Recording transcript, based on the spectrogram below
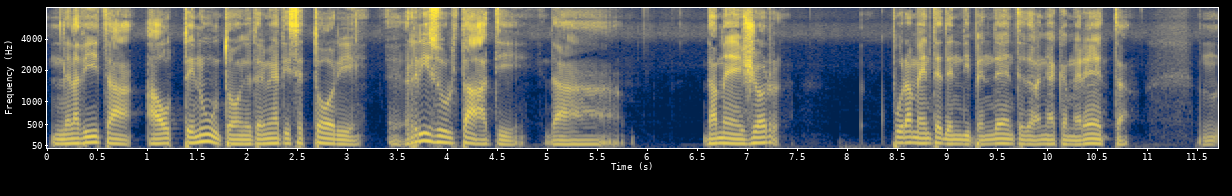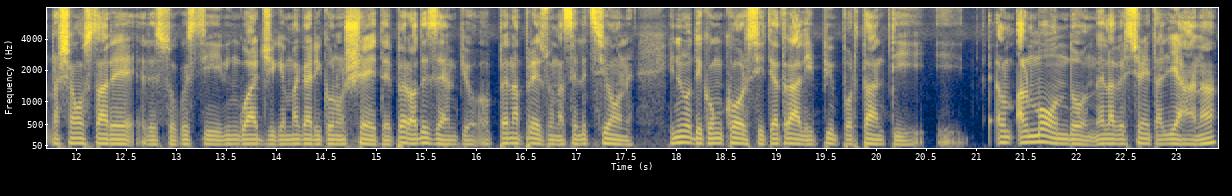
nella vita ha ottenuto in determinati settori eh, risultati da, da major puramente ed indipendente dalla mia cameretta. Mm, lasciamo stare adesso questi linguaggi che magari conoscete, però ad esempio ho appena preso una selezione in uno dei concorsi teatrali più importanti al mondo nella versione italiana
